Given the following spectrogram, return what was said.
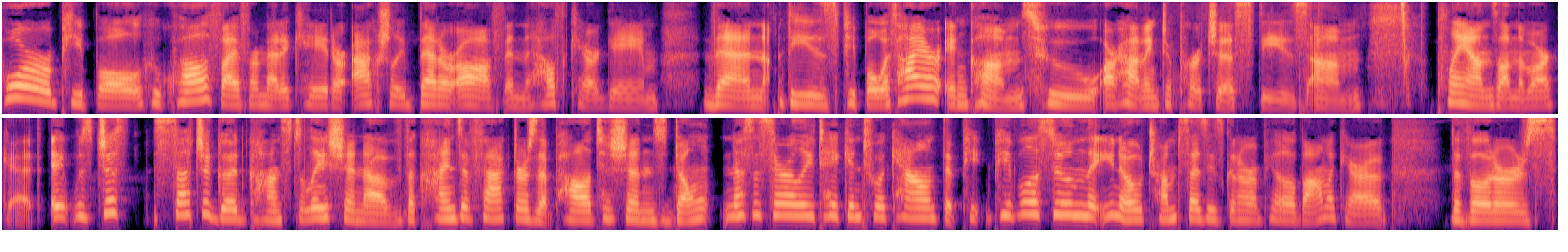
poorer people who qualify for Medicaid are actually better off in the healthcare game than these people with higher incomes who are having to purchase these um, plans on the market. It was just such a good constellation of the kinds of factors that politicians don't necessarily take into account that pe- people assume that, you know, Trump says he's going to repeal Obamacare. The voters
